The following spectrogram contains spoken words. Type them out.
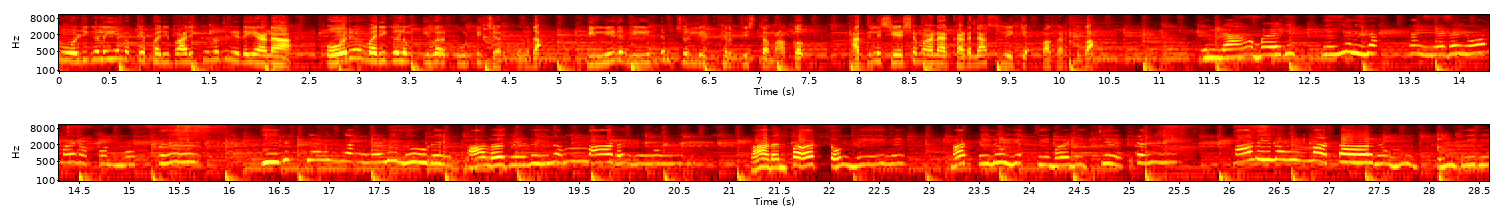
കോഴികളെയും ഒക്കെ പരിപാലിക്കുന്നതിനിടെയാണ് ഓരോ വരികളും ഇവർ കൂട്ടിച്ചേർക്കുന്നത്. പിന്നീട് വീണ്ടും ചൊല്ലി ഹൃദ്യസ്ഥമാക്കും. അതിനുശേഷമാണ് കടലാസിലേക്ക് പകർത്തുക. ഇല്ല മരിക്കയില്ല ഞങ്ങളിലൂടെ ആളുകളിലും നാടങ്ങും നാടൻ പാട്ടൊന്നീന് നാട്ടിലുയർത്തി മണിച്ചേട്ടൻ നാടിനും നാട്ടാരും പുഞ്ചിരി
